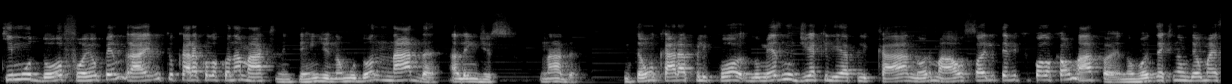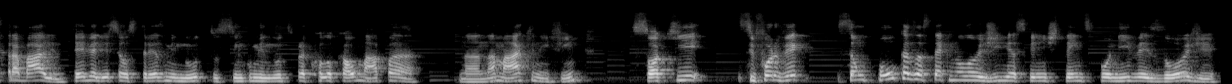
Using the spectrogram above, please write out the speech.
que mudou foi o pendrive que o cara colocou na máquina, entende? Não mudou nada além disso, nada. Então o cara aplicou no mesmo dia que ele ia aplicar, normal, só ele teve que colocar o um mapa. Eu não vou dizer que não deu mais trabalho, ele teve ali seus três minutos, cinco minutos para colocar o mapa na, na máquina, enfim. Só que se for ver, são poucas as tecnologias que a gente tem disponíveis hoje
